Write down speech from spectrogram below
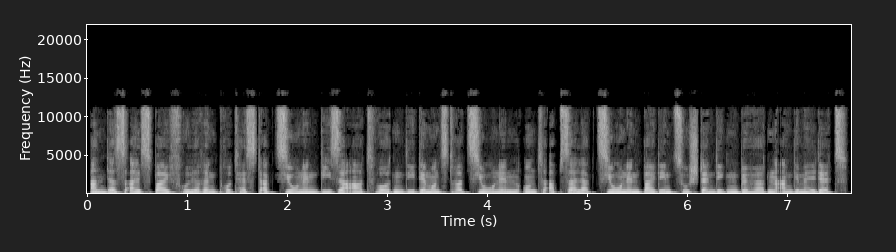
Anders als bei früheren Protestaktionen dieser Art wurden die Demonstrationen und Abseilaktionen bei den zuständigen Behörden angemeldet.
